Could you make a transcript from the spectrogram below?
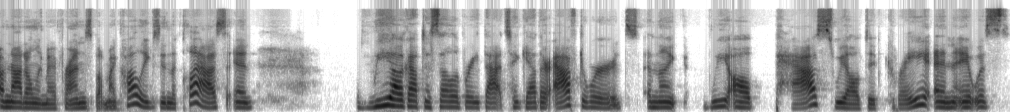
of not only my friends, but my colleagues in the class. And we all got to celebrate that together afterwards. And like we all passed, we all did great. And it was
